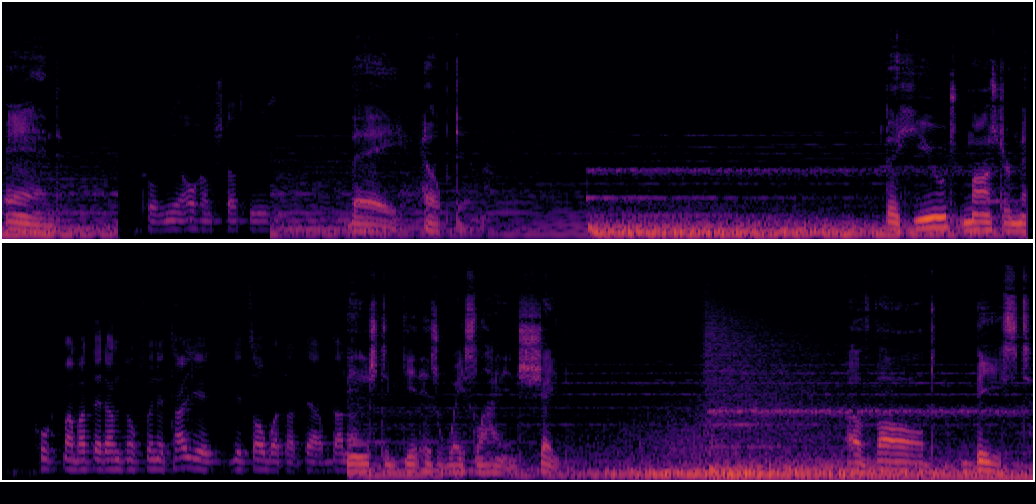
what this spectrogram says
And Komm hier auch am Start gewesen. They helped him. The huge monster man Guckt mal, was der dann noch für eine Taille gezaubert hat, der Abdallah. managed to get his waistline in shape. Evolved Beast.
